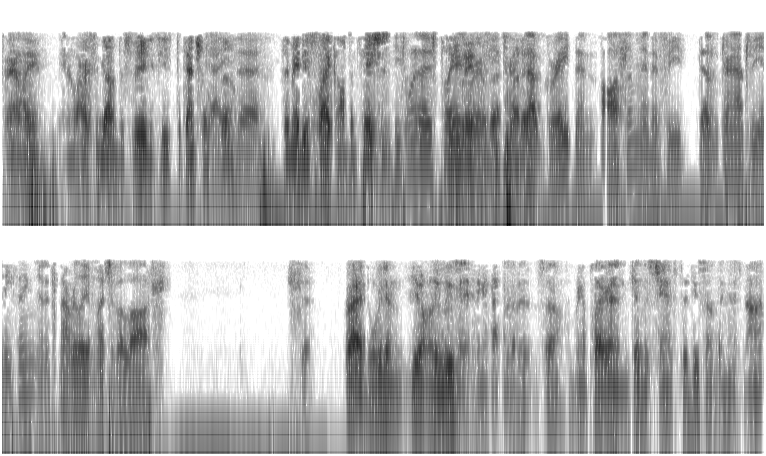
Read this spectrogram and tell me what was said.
apparently, you know, Arsene got him to three and he sees potential, Yeah, so he's there may be a slight compensation. He's one of those players where if he that's turns out great, then awesome, and if he doesn't turn out to be anything, then it's not really much of a loss. So, Right. Well, we didn't. You don't really lose anything out of it. So bring a player in and give him his chance to do something. And if not,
